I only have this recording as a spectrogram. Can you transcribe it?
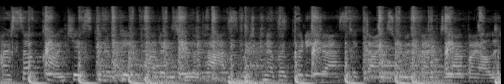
Our subconscious can repeat patterns from the past, which can have a pretty drastic downstream effect on our biology.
